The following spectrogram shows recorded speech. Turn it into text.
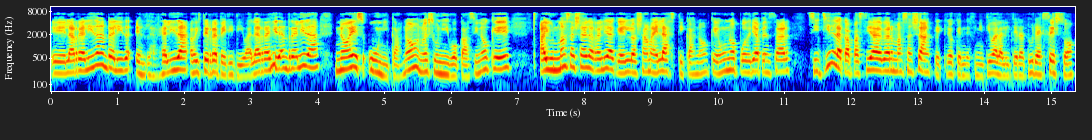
eh, la realidad en realidad, en la realidad, hoy estoy repetitiva, la realidad en realidad no es única, ¿no? No es unívoca, sino que hay un más allá de la realidad que él lo llama elásticas, ¿no? Que uno podría pensar, si tiene la capacidad de ver más allá, que creo que en definitiva la literatura es eso,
